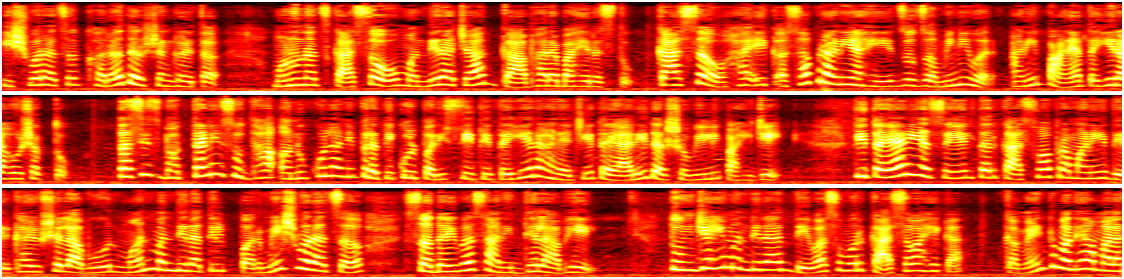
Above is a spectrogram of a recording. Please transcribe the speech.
ईश्वराचं खरं दर्शन घडतं. म्हणूनच कासव मंदिराच्या गाभाऱ्याबाहेर असतो. कासव हा एक असा प्राणी आहे जो जमिनीवर आणि पाण्यातही राहू शकतो. तसेच भक्तांनी सुद्धा अनुकूल आणि प्रतिकूल परिस्थितीतही राहण्याची तयारी दर्शविली पाहिजे. ती तयारी असेल तर कासवाप्रमाणे दीर्घायुष्य लाभून मन मंदिरातील परमेश्वराचं सदैव सानिध्य लाभेल. तुमच्याही मंदिरात देवासमोर कासव आहे का? कमेंटमध्ये आम्हाला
